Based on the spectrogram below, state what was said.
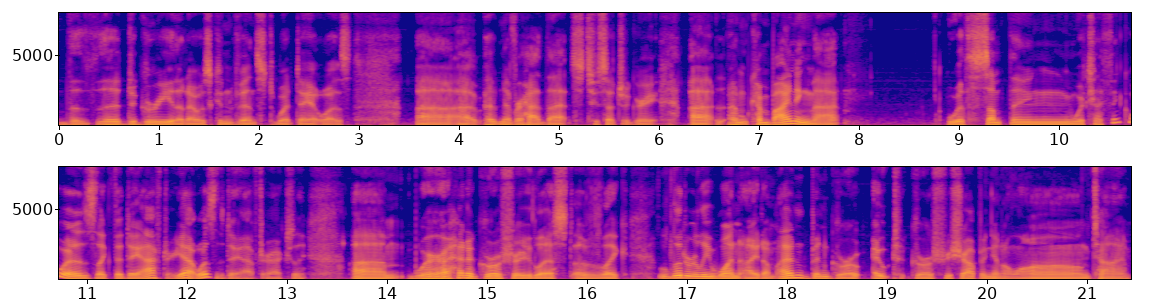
the the degree that I was convinced what day it was. Uh, I've never had that to such a degree. Uh, I'm combining that with something which I think was like the day after. Yeah, it was the day after actually, um, where I had a grocery list of like literally one item. I hadn't been gro- out grocery shopping in a long time.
